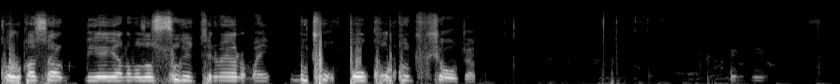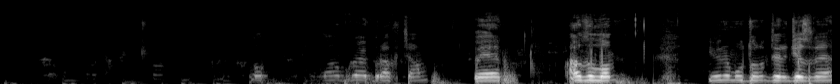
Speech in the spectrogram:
Korkarsak diye yanımıza su getirmeyi unutmayın. Bu çok bol korkunç bir şey olacak. Bunu buraya bırakacağım ve Adıl'ın yeni modunu deneyeceğiz ve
